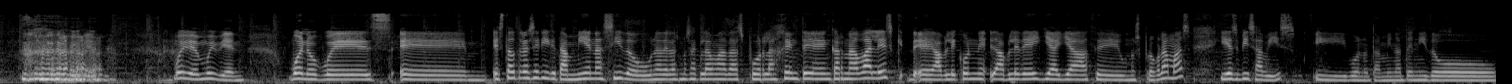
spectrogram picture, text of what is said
Muy bien. Muy bien, muy bien. Bueno, pues eh, esta otra serie que también ha sido una de las más aclamadas por la gente en carnavales, eh, hablé, con, hablé de ella ya hace unos programas, y es Vis a Vis. Y bueno, también ha tenido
